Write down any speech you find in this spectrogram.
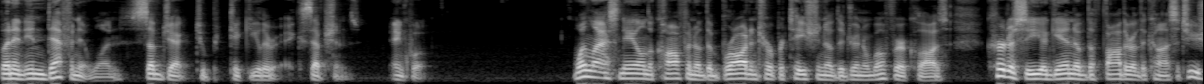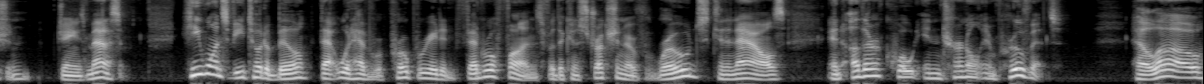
but an indefinite one subject to particular exceptions. End quote. One last nail in the coffin of the broad interpretation of the General Welfare Clause, courtesy again of the father of the Constitution, James Madison. He once vetoed a bill that would have appropriated federal funds for the construction of roads, canals, and other, quote, internal improvements. Hello?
